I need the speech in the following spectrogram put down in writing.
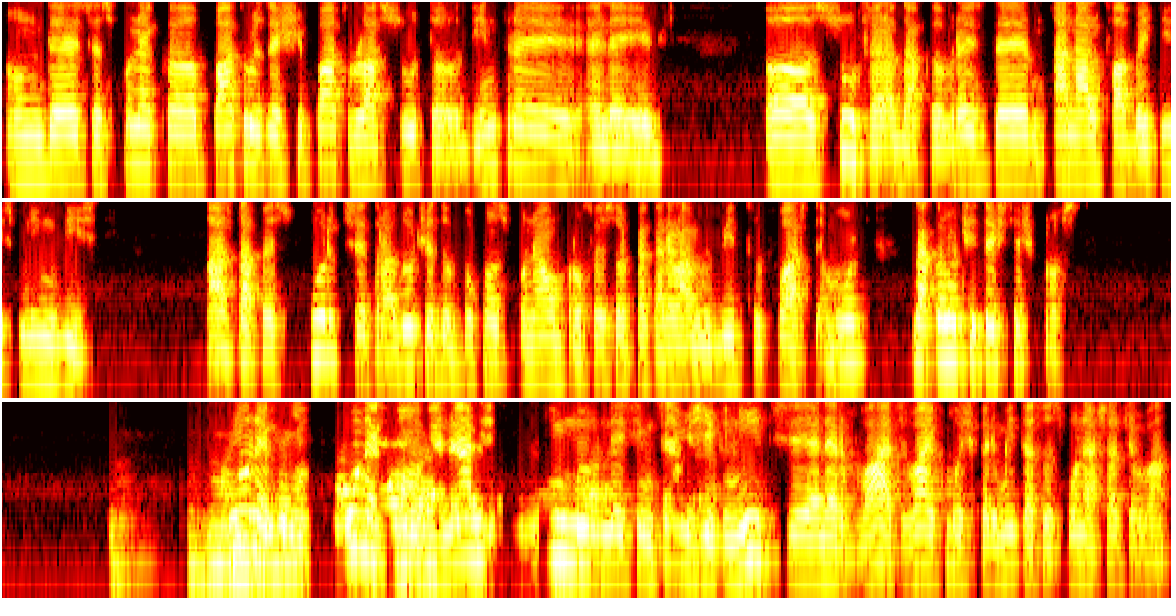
unde se spune că 44% dintre elevi Uh, suferă, dacă vreți, de analfabetism lingvistic. Asta, pe scurt, se traduce, după cum spunea un profesor pe care l-am iubit foarte mult, dacă nu citești, ești prost. Nu ne, nu ne convenea, ne, simțim, ne simțeam jigniți, enervați, vai, cum își permite să spune așa ceva,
